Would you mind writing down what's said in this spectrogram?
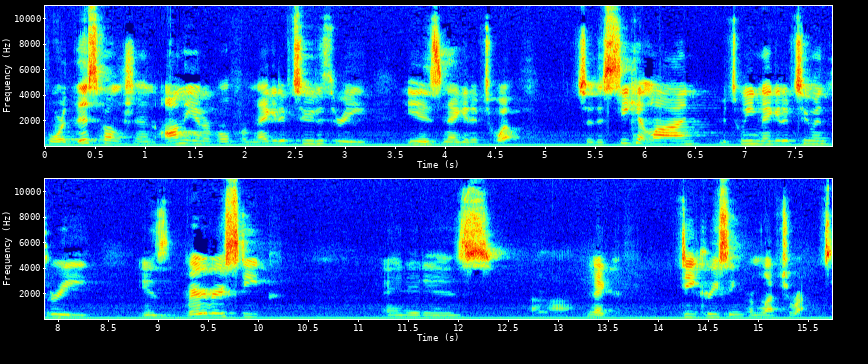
for this function on the interval from negative 2 to 3 is negative 12. So the secant line between negative 2 and 3 is very, very steep, and it is uh, negative, decreasing from left to right.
